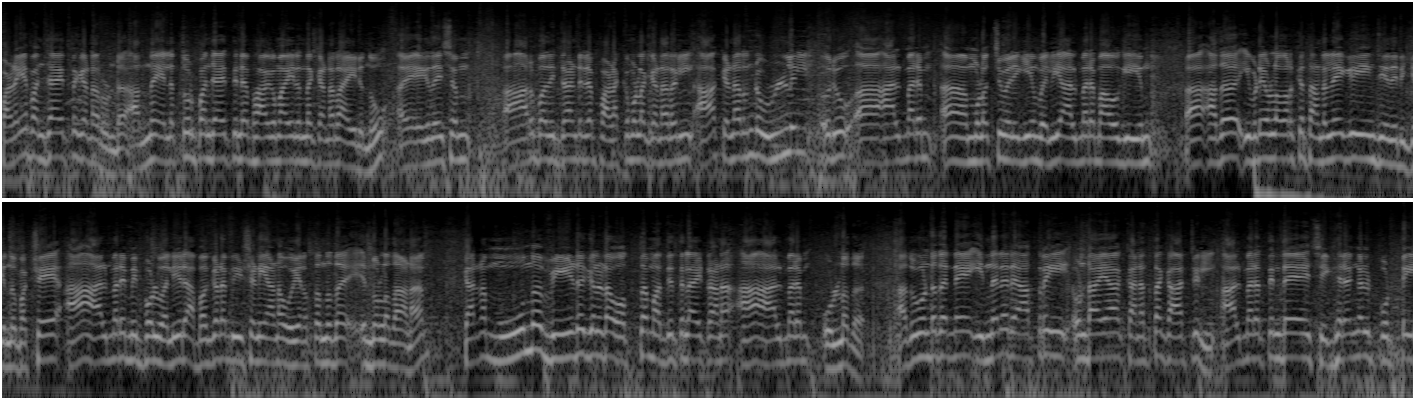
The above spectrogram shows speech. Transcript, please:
പഴയ പഞ്ചായത്ത് കിണറുണ്ട്. അന്ന് എലത്തൂർ പഞ്ചായത്തിന്റെ ഭാഗമായിരുന്ന കിണറായിരുന്നു. ഏകദേശം ആറ് പതിറ്റാണ്ടിന്റെ പഴക്കമുള്ള കിണറിൽ ആ കിണറിന്റെ ഉള്ളിൽ ഒരു ആൽമരം മുളച്ചു വരികയും വലിയ ആൽമരമാവുകയും അത് ഇവിടെയുള്ളവർക്ക് തണലേകുകയും ചെയ്തിരിക്കുന്നു. പക്ഷേ ആ ആൽമരം ഇപ്പോൾ വലിയൊരു അപകട ഭീഷണിയാണ് ഉയർത്തുന്നത് എന്നുള്ളതാണ്. കാരണം മൂന്ന് വീടുകളുടെ ഒത്ത മധ്യത്തിലായിട്ടാണ് ആ ആൽമരം ഉള്ളത്. അതുകൊണ്ട് തന്നെ ഇന്നലെ രാത്രി ഉണ്ടായ കനത്ത കാറ്റിൽ ആൽമരത്തിന്റെ ശിഖരങ്ങൾ പൊട്ടി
